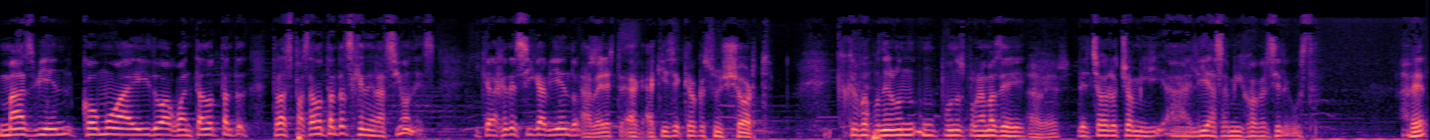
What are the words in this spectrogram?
más bien cómo ha ido aguantando tantas, traspasando tantas generaciones y que la gente siga viendo. A ver, este, aquí se, creo que es un short. creo que voy a poner un- un- unos programas de, A ver. del chavo del 8 a mi, a Elías, a mi hijo, a ver si le gustan. A ver.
